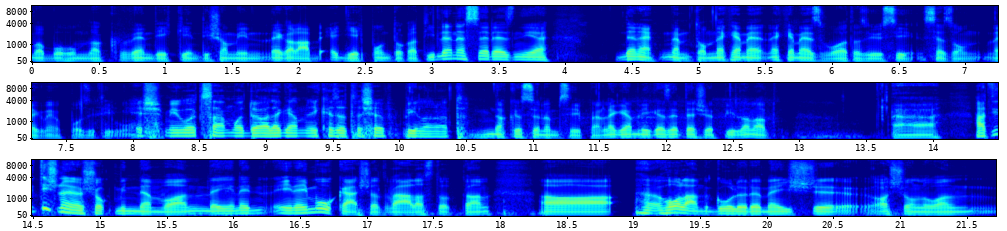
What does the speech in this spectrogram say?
a Bohumnak vendégként is, amin legalább egy-egy pontokat illene szereznie, de ne, nem tudom, nekem, nekem ez volt az őszi szezon legnagyobb pozitív. És mi volt számodra a legemlékezetesebb pillanat? Na köszönöm szépen. Legemlékezetesebb pillanat? Hát itt is nagyon sok minden van, de én egy, én egy mókásat választottam. A holland gólöröme is hasonlóan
